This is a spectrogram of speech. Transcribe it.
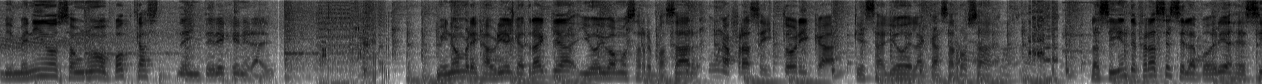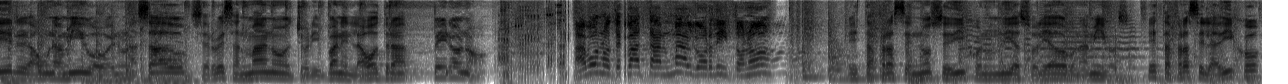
Bienvenidos a un nuevo podcast de Interés General. Mi nombre es Gabriel Catraquia y hoy vamos a repasar una frase histórica que salió de la Casa Rosada. La siguiente frase se la podrías decir a un amigo en un asado, cerveza en mano, choripán en la otra, pero no. A vos no te va tan mal, gordito, ¿no? Esta frase no se dijo en un día soleado con amigos. Esta frase la dijo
